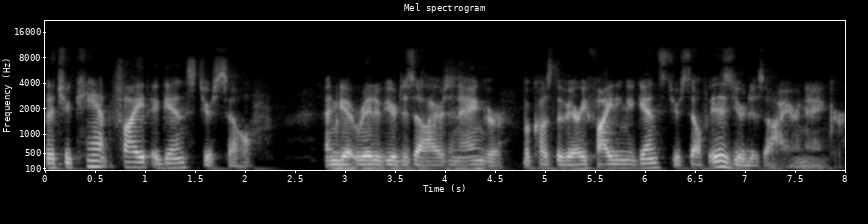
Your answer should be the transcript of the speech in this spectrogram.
that you can't fight against yourself and get rid of your desires and anger, because the very fighting against yourself is your desire and anger.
